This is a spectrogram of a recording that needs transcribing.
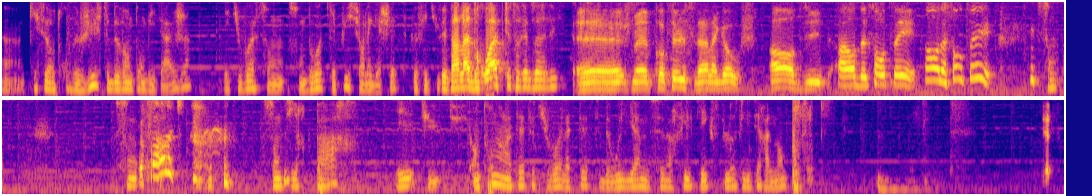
euh, qui se retrouve juste devant ton visage. Et tu vois son, son doigt qui appuie sur la gâchette. Que fais-tu? C'est vers la droite que t'aurais dû aller. Euh, je me propulse vers la gauche. Hors du. Hors de son tir! Hors de son tir! Son, son, The fuck! son tir part. Et tu, tu- en tournant la tête, tu vois la tête de William Summerfield qui explose littéralement. Yes.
